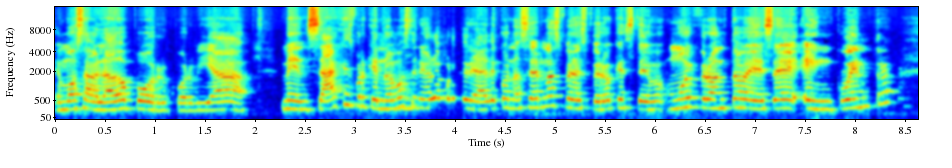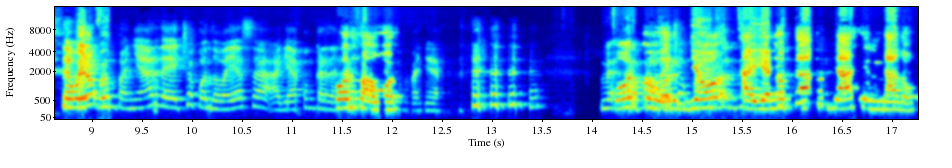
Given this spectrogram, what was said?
hemos hablado por, por vía mensajes, porque no hemos tenido la oportunidad de conocernos, pero espero que esté muy pronto ese encuentro. Te voy a pues acompañar, de hecho, cuando vayas allá con Cardenales. Por favor. Por favor, yo ahí anotado, ya agendado.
